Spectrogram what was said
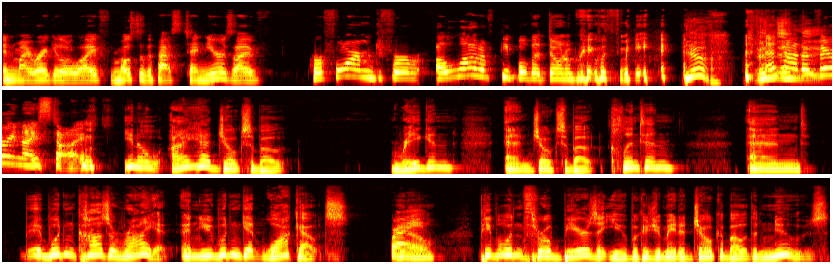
in my regular life, most of the past 10 years, I've performed for a lot of people that don't agree with me Yeah. and, And- had and, a very nice time. you know, I had jokes about Reagan and jokes about Clinton, and it wouldn't cause a riot, and you wouldn't get walkouts. Right. You know, people wouldn't throw beers at you because you made a joke about the news.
